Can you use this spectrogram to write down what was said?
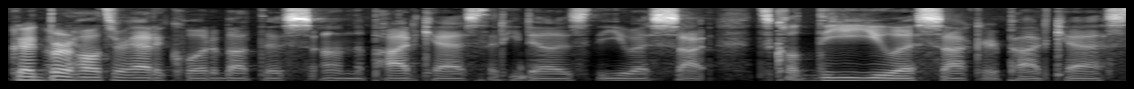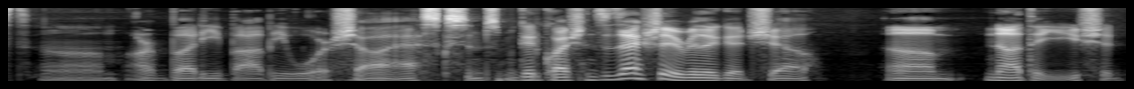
Greg Berhalter had a quote about this on the podcast that he does, the U.S. Soc- It's called the U.S. Soccer Podcast. Um, our buddy Bobby Warshaw asks him some good questions. It's actually a really good show. Um, not that you should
